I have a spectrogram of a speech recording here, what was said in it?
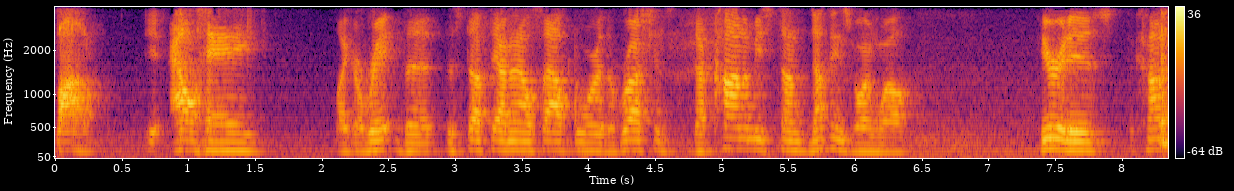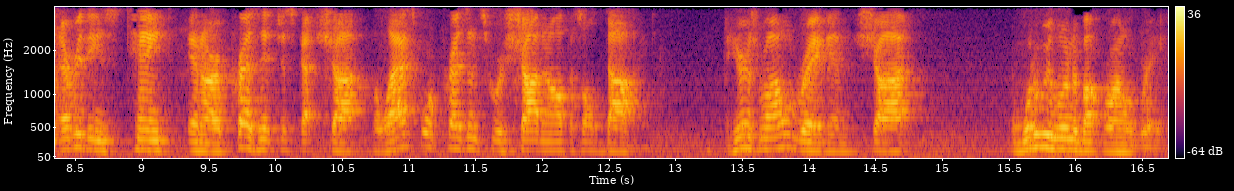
Bottom. Al Haig, like a, ra- the the stuff down in El Salvador, the Russians, the economy's stunk, nothing's going well. Here it is. The con- everything's tanked, and our president just got shot. The last four presidents who were shot in office all died. And here's Ronald Reagan shot. And what do we learn about Ronald Reagan?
